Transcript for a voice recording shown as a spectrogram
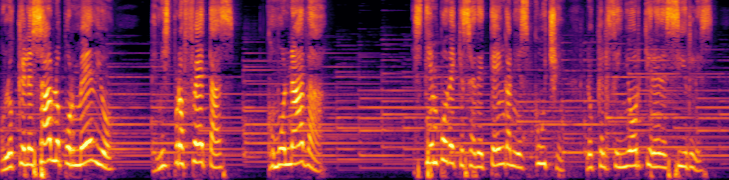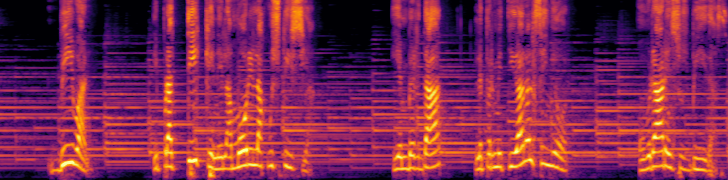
o lo que les hablo por medio de mis profetas como nada. Es tiempo de que se detengan y escuchen lo que el Señor quiere decirles. Vivan y practiquen el amor y la justicia. Y en verdad le permitirán al Señor obrar en sus vidas.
